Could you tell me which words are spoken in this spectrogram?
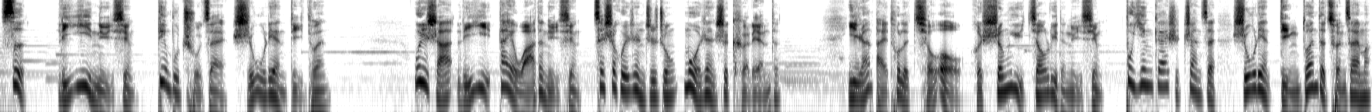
四，离异女性并不处在食物链底端。为啥离异带娃的女性在社会认知中默认是可怜的？已然摆脱了求偶和生育焦虑的女性，不应该是站在食物链顶端的存在吗？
